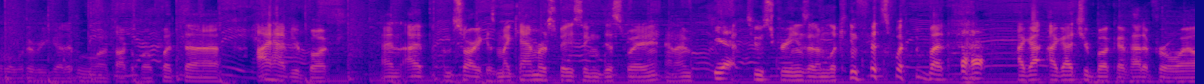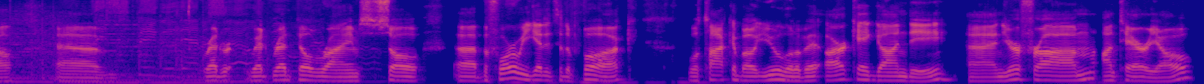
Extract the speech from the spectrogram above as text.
about whatever you got we want to talk about. But uh, I have your book, and I, I'm sorry because my camera's facing this way, and I'm Yeah. two screens, and I'm looking this way. But I got I got your book. I've had it for a while. Um, red red red pill rhymes. So uh, before we get into the book, we'll talk about you a little bit. R.K. Gandhi, and you're from Ontario.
